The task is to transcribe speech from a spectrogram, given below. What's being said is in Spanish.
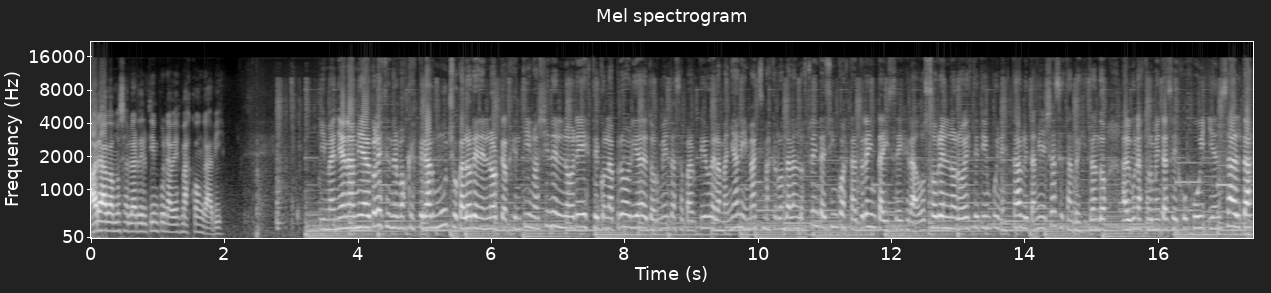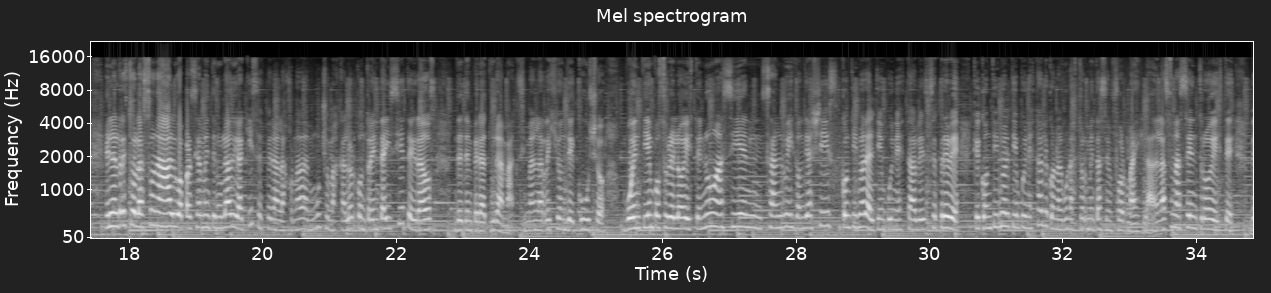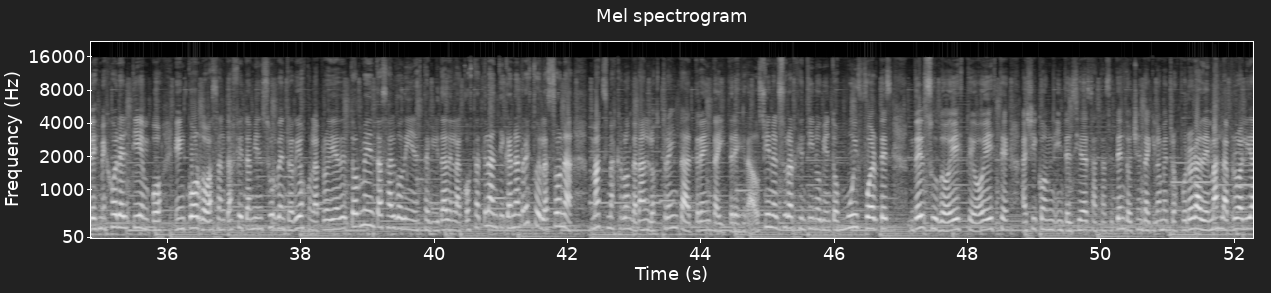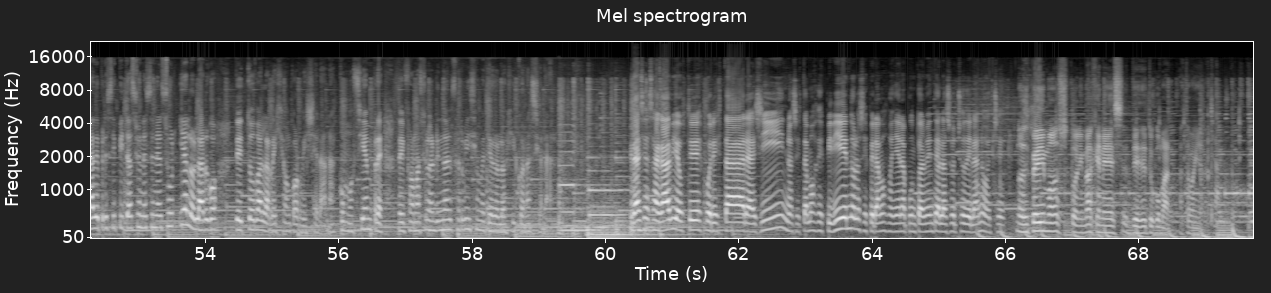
Ahora vamos a hablar del tiempo una vez más con Gaby. Y mañana miércoles tendremos que esperar mucho calor en el norte argentino, allí en el noreste con la probabilidad de tormentas a partir de la mañana y máximas que rondarán los 35 hasta 36 grados. Sobre el noroeste tiempo inestable, también ya se están registrando algunas tormentas en Jujuy y en Salta. En el resto de la zona algo parcialmente nublado y aquí se espera la jornada de mucho más calor con 37 grados de temperatura máxima. En la región de Cuyo, buen tiempo sobre el oeste, no así en San Luis, donde allí continuará el tiempo inestable. Se prevé que continúe el tiempo inestable con algunas tormentas en forma aislada. En la zona centro-oeste desmejora el tiempo. En Córdoba, Santa Fe, también sur de Entre Ríos con la probabilidad de tormentas, algo de inestabilidad en la costa atlántica. En el resto de la zona, máximas que rondarán los 30 a 33 grados. Y en el sur argentino, vientos muy fuertes del sudoeste, oeste, allí con intensidades hasta 70-80 kilómetros por hora. Además, la probabilidad de precipitaciones en el sur y a lo largo de toda la región cordillerana. Como siempre, la información la brinda el Servicio Meteorológico Nacional. Gracias a Gaby, a ustedes por estar allí. Nos estamos despidiendo, los esperamos mañana puntualmente a las 8 de la noche. Nos despedimos con imágenes desde Tucumán. Hasta mañana. Chao.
